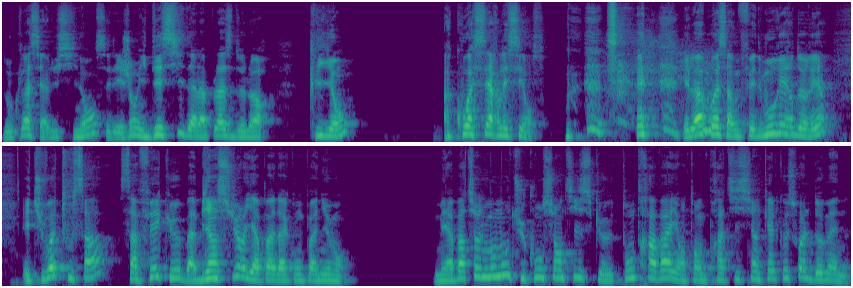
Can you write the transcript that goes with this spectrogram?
Donc là, c'est hallucinant. C'est des gens, ils décident à la place de leurs clients à quoi servent les séances. et là, moi, ça me fait mourir de rire. Et tu vois, tout ça, ça fait que, bah, bien sûr, il n'y a pas d'accompagnement. Mais à partir du moment où tu conscientises que ton travail en tant que praticien, quel que soit le domaine,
